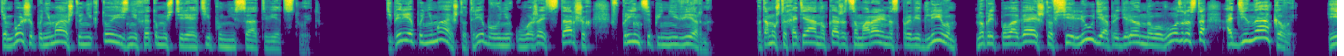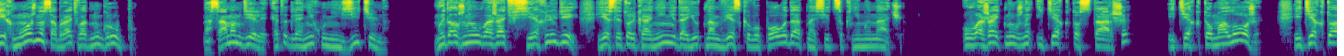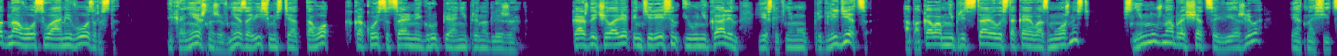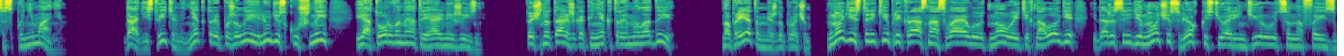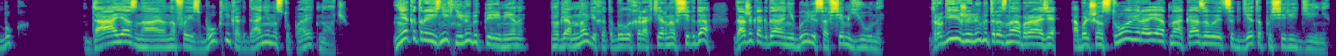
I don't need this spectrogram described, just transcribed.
тем больше понимаю, что никто из них этому стереотипу не соответствует. Теперь я понимаю, что требование уважать старших в принципе неверно, потому что хотя оно кажется морально справедливым, но предполагает, что все люди определенного возраста одинаковы, и их можно собрать в одну группу. На самом деле это для них унизительно. Мы должны уважать всех людей, если только они не дают нам веского повода относиться к ним иначе. Уважать нужно и тех, кто старше, и тех, кто моложе, и тех, кто одного с вами возраста. И, конечно же, вне зависимости от того, к какой социальной группе они принадлежат. Каждый человек интересен и уникален, если к нему приглядеться. А пока вам не представилась такая возможность, с ним нужно обращаться вежливо и относиться с пониманием. Да, действительно, некоторые пожилые люди скучны и оторваны от реальной жизни. Точно так же, как и некоторые молодые. Но при этом, между прочим, многие старики прекрасно осваивают новые технологии и даже среди ночи с легкостью ориентируются на Facebook. Да, я знаю, на Facebook никогда не наступает ночь. Некоторые из них не любят перемены, но для многих это было характерно всегда, даже когда они были совсем юны. Другие же любят разнообразие, а большинство, вероятно, оказывается где-то посередине.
